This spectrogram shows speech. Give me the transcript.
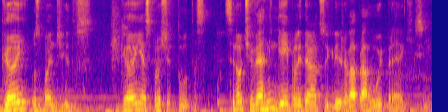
ganhe os bandidos, ganhe as prostitutas, se não tiver ninguém para liderar na sua igreja, vá para a rua e pregue. Sim.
